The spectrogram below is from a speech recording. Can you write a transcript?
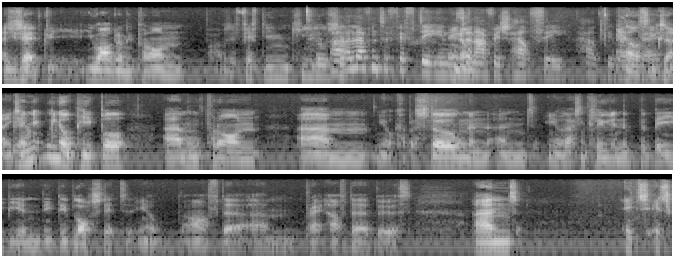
As you said, you are going to be put on. what Was it 15 kilos? Uh, 11 to 15 is know. an average healthy healthy weight healthy, exactly. Yeah. I we know people um, who put on, um, you know, a couple of stone, and, and you know that's including the, the baby, and they, they've lost it, you know, after um, pre- after birth, and it's it's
